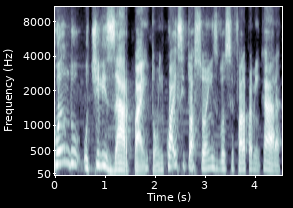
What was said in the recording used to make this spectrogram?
quando utilizar Python? Em quais situações você fala para mim, cara,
